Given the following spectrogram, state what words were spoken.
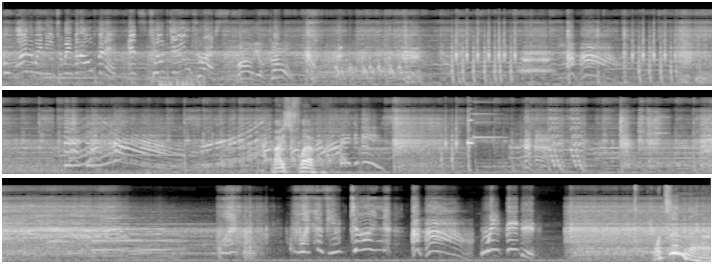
But why do we need to even open it? It's too dangerous. Mario, go! Nice flip. In there?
